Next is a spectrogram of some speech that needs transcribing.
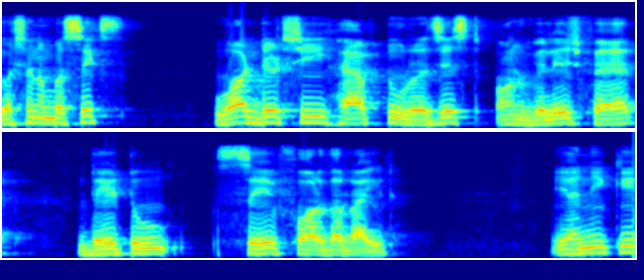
Question number six. What did she have to resist on village fair day to save for the ride यानी कि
